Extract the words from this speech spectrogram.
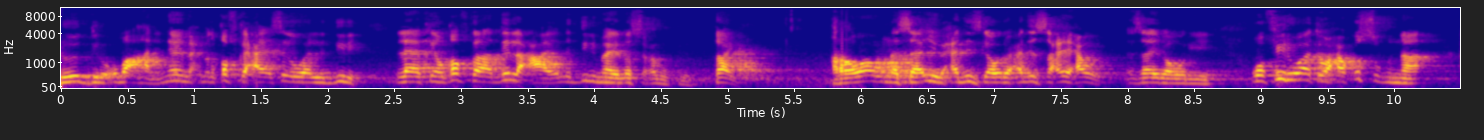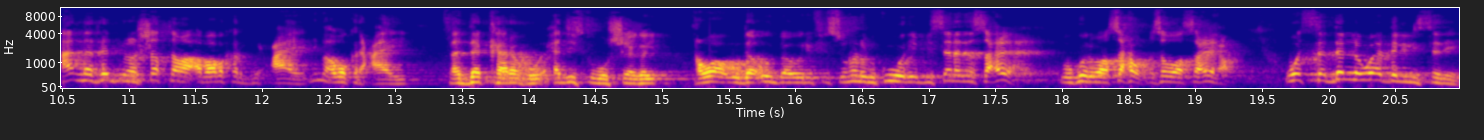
loo dilo uma ahaanin nebi maxamed qofka cay isaga waa la dili laakiin qof kale haddii la caayo la dili maayo la soco buu ku yidhi ayib rawaahu nasaa'iyu xadiiska wariyo xadiis saxiixa wey nasaa'i baa wariyey wa fii riwaayati waxaa ku sugnaa ana rajulan shatama abaabakar buu caayay nin abubakar caayay fadakarahu xadiiskii buu sheegay rawaahu abu daauud baa weriye fi sunani buu ku wariyey bisanadin saxiix buu ku wariye waa sax mise waa saxiixa wastadalla waa daliilsadee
